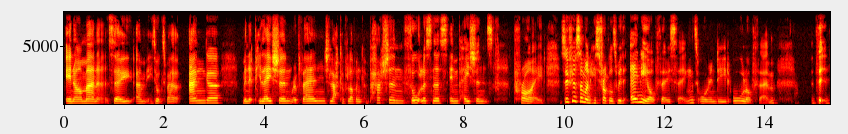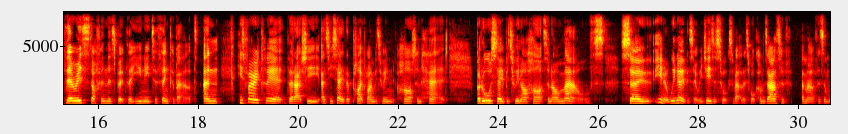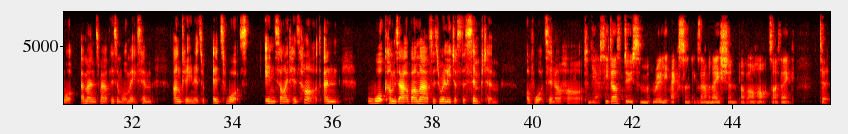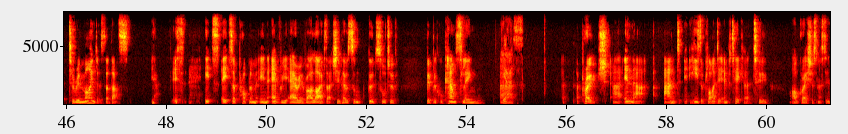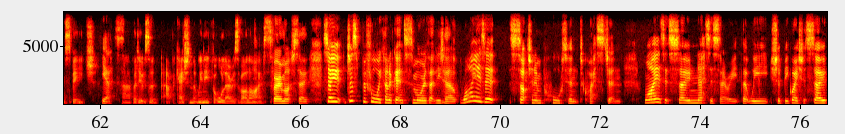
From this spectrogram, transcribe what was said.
in our manner. So um, he talks about anger, manipulation, revenge, lack of love and compassion, thoughtlessness, impatience, pride. So if you're someone who struggles with any of those things, or indeed all of them, th- there is stuff in this book that you need to think about. And he's very clear that actually, as you say, the pipeline between heart and head, but also between our hearts and our mouths. So, you know, we know this, don't we? Jesus talks about this. What comes out of a mouth isn't what a man's mouth isn't what makes him unclean. It's it's what's inside his heart. And what comes out of our mouths is really just a symptom of what's in our heart. Yes, he does do some really excellent examination of our hearts. I think to to remind us that that's yeah, it's it's it's a problem in every area of our lives. Actually, there was some good sort of biblical counselling uh, Yes. approach uh, in that, and he's applied it in particular to our graciousness in speech. Yes. Uh, but it was an application that we need for all areas of our lives. Very much so. So, just before we kind of get into some more of that detail, why is it such an important question? Why is it so necessary that we should be gracious? So,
